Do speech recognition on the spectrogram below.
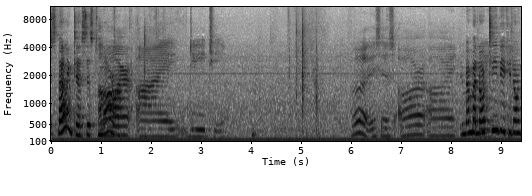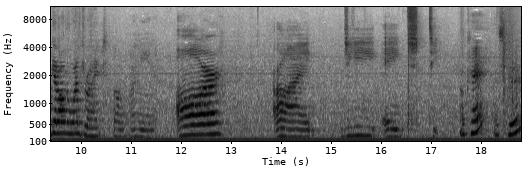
Your spelling test is tomorrow. R I G T. What? It says R I. Remember, no TV if you don't get all the words right. Oh, I mean R I G H T. Okay, that's good.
